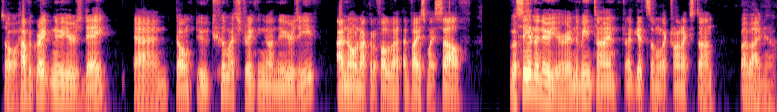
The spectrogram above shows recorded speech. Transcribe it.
So have a great New Year's Day and don't do too much drinking on New Year's Eve. I know I'm not going to follow that advice myself. We'll see you in the new year. In the meantime, try to get some electronics done. Bye bye now.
